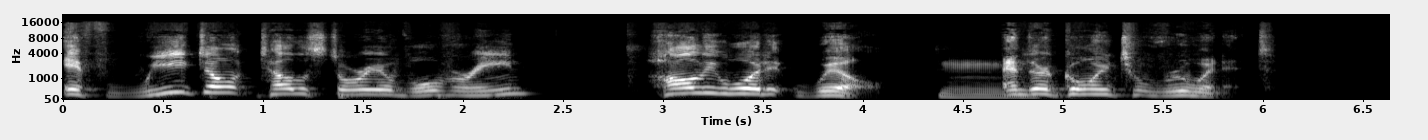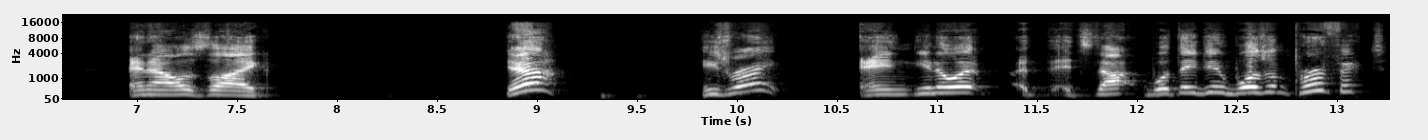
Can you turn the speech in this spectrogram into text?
If we don't tell the story of Wolverine, Hollywood will, Mhm. and they're going to ruin it. And I was like, yeah, he's right. And you know what? It's not what they did wasn't perfect,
